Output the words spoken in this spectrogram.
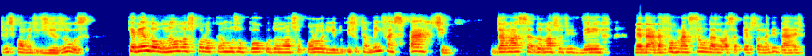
principalmente de Jesus, querendo ou não, nós colocamos um pouco do nosso colorido. Isso também faz parte da nossa, do nosso viver, né, da, da formação da nossa personalidade.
